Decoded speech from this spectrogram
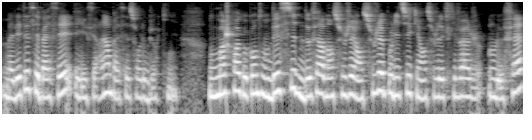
Mais l'été s'est passé et il s'est rien passé sur le burkini. Donc moi, je crois que quand on décide de faire d'un sujet un sujet politique et un sujet de clivage, on le fait.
